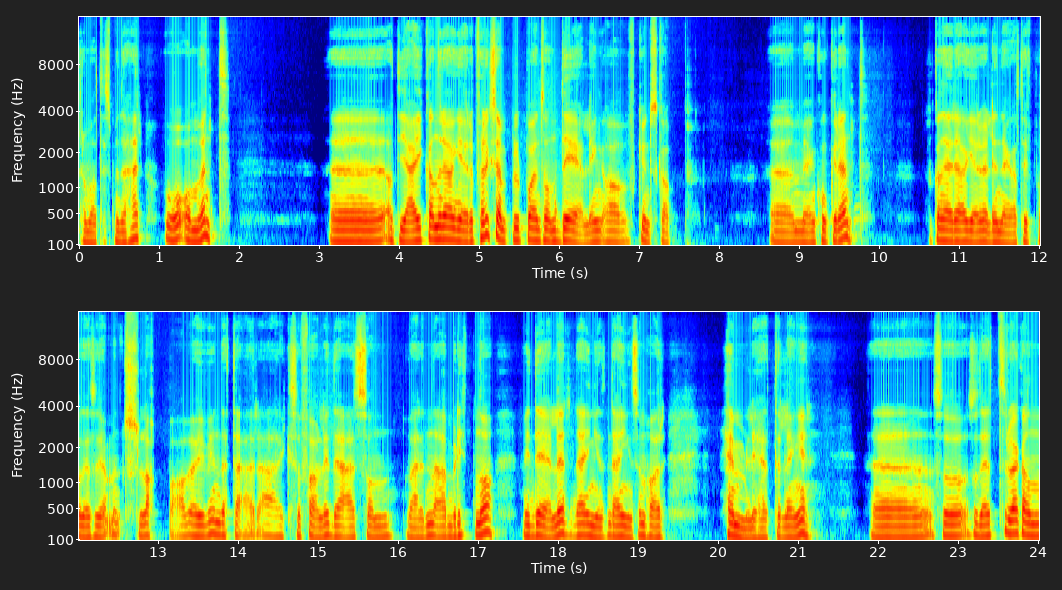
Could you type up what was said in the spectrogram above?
dramatisk med det her. Og omvendt. Eh, at jeg kan reagere f.eks. på en sånn deling av kunnskap eh, med en konkurrent så kan jeg reagere veldig negativt på det. Så ja, men slapp av, Øyvind. Dette er, er ikke så farlig. Det er sånn verden er blitt nå. Vi deler. Det er ingen, det er ingen som har hemmeligheter lenger. Eh, så, så det tror jeg kan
